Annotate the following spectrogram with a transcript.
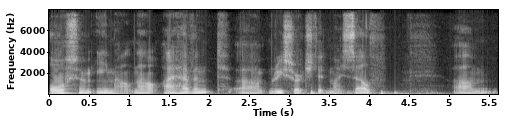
awesome email. Now I haven't uh, researched it myself, um,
